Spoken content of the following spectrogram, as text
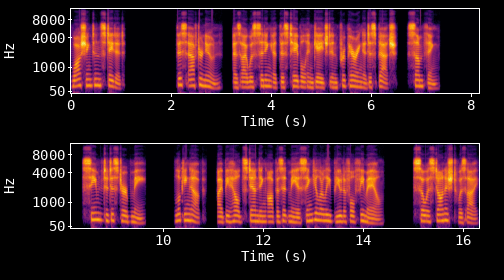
Washington stated, This afternoon, as I was sitting at this table engaged in preparing a dispatch, something seemed to disturb me. Looking up, I beheld standing opposite me a singularly beautiful female. So astonished was I,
